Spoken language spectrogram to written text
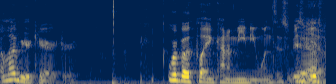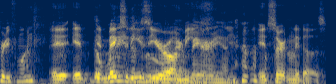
I love your character. We're both playing kind of memey ones. It's, it's, it's pretty fun. It it, it makes it easier on me. barbarian. It certainly does.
